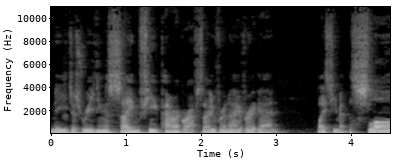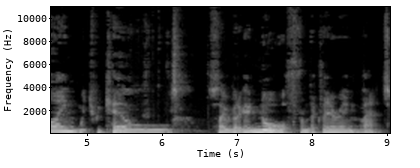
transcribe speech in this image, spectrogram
Me just reading the same few paragraphs over and over again. Place you met the slime, which we killed. So we've got to go north from the clearing that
